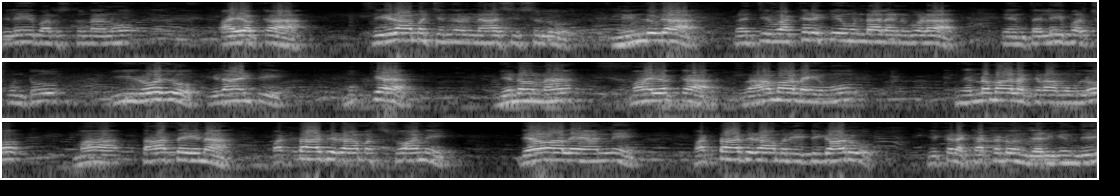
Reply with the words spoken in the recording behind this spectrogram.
తెలియపరుస్తున్నాను. ఆ యొక్క శ్రీరామచంద్రుని ఆశీస్సులు నిండుగా ప్రతి ఒక్కరికి ఉండాలని కూడా నేను తెలియపరుచుకుంటూ ఈరోజు ఇలాంటి ముఖ్య దినమున మా యొక్క రామాలయము నిన్నమాల గ్రామంలో మా తాతయ్యన పట్టాభిరామస్వామి దేవాలయాన్ని పట్టాభిరామరెడ్డి గారు ఇక్కడ కట్టడం జరిగింది.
